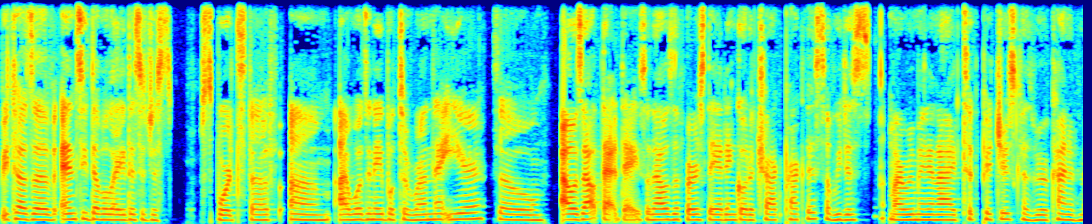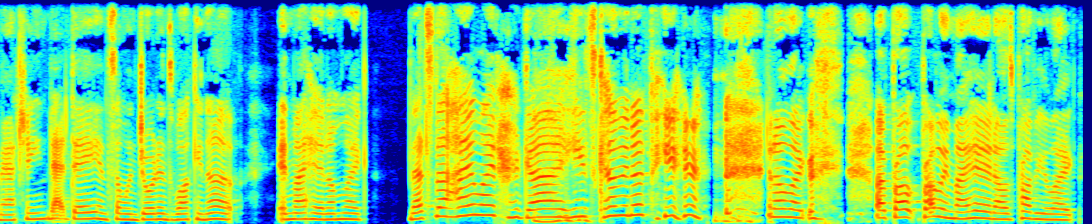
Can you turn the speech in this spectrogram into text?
because of NCAA, this is just sports stuff. Um, I wasn't able to run that year, so I was out that day. So that was the first day I didn't go to track practice. So we just my roommate and I took pictures because we were kind of matching that day. And so when Jordan's walking up, in my head, I'm like. That's the highlighter guy. He's coming up here. And I'm like, I prob- probably in my head, I was probably like,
